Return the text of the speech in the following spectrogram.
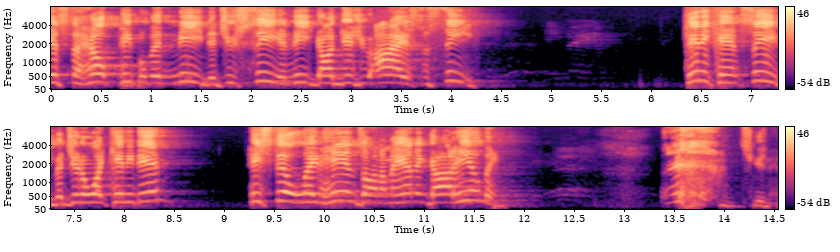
It's to help people in need, that you see and need. God gives you eyes to see. Kenny can't see, but you know what Kenny did? He still laid hands on a man and God healed him. Excuse me.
